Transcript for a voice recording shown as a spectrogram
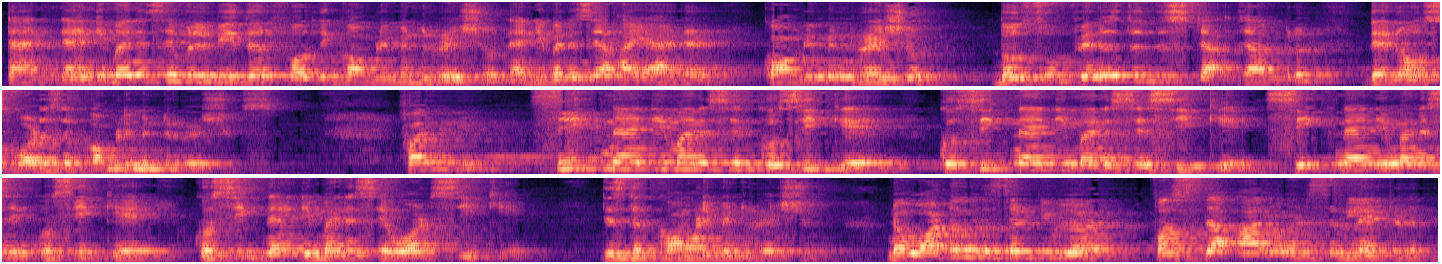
tan. 90 minus a will be there for the complementary ratio. 90 minus a I added complementary ratio. Those who finished this chapter, they knows what is the complementary ratios. Finally, sec 90 minus a cosec a, cosec 90 minus a sec, sec 90 minus a cosec a, cosec 90 minus a what sec. This is the complementary ratio. Now whatever result you learn, first the arrowheads related,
